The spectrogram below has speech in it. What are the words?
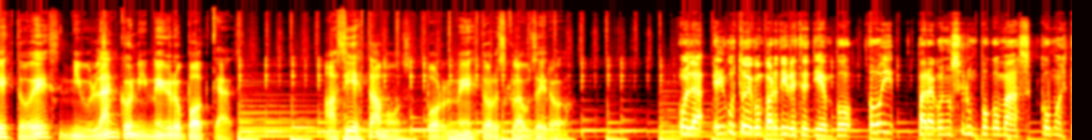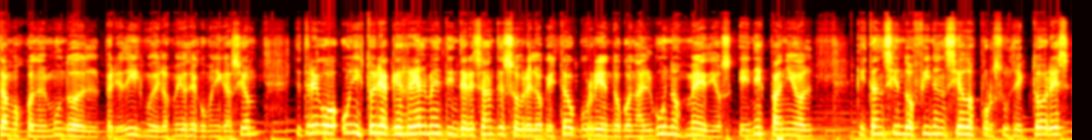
Esto es Ni Blanco ni Negro Podcast. Así estamos por Néstor Clausero. Hola, el gusto de compartir este tiempo. Hoy, para conocer un poco más cómo estamos con el mundo del periodismo y de los medios de comunicación, te traigo una historia que es realmente interesante sobre lo que está ocurriendo con algunos medios en español que están siendo financiados por sus lectores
